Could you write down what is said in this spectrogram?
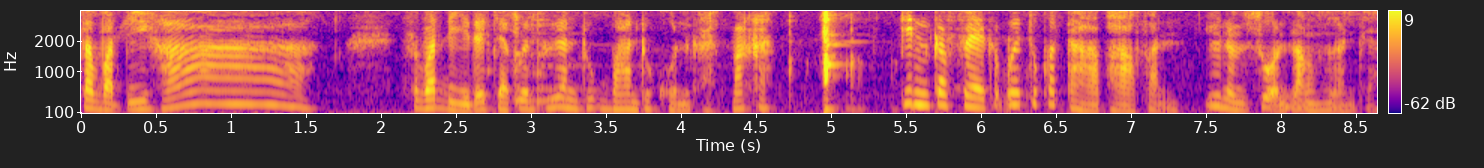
สวัสดีค่ะ สวัสดีได้จ้ะเพื่อนๆทุกบ้านทุกคนค่ะ มาค่ะ กินกาแฟกับเอ้ยตุ๊กตาผ่าฟัน อยู่ในสวนหลังเฮือนจ้ะ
